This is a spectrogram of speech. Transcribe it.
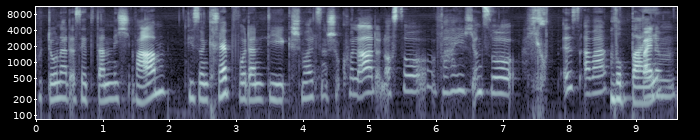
Gut, Donut ist jetzt dann nicht warm, wie so ein Crepe, wo dann die geschmolzene Schokolade noch so weich und so ist, aber Wobei, bei einem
